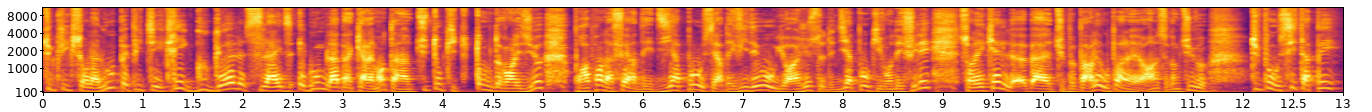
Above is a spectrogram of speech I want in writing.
tu cliques sur la loupe et puis tu écris Google Slides et boum, là bah carrément tu as un tuto qui te tombe devant les yeux pour apprendre à faire des diapos, c'est-à-dire des vidéos où il y aura juste des diapos qui vont défiler sur lesquels euh, bah, tu peux parler ou pas hein, c'est comme tu veux. Tu peux aussi taper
